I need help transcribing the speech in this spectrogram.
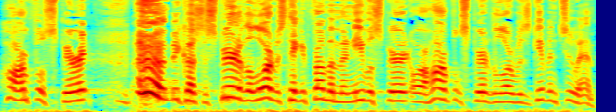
harmful spirit, because the spirit of the Lord was taken from him, and an evil spirit or a harmful spirit of the Lord was given to him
